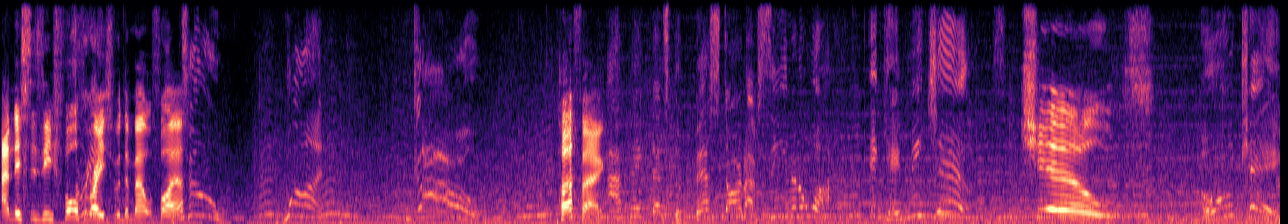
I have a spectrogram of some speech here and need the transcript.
And this is the fourth Three, race with the Meltfire. Two, one, go! Perfect. I think that's the best start I've seen in a while. It gave me chills. Chills. Okay,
